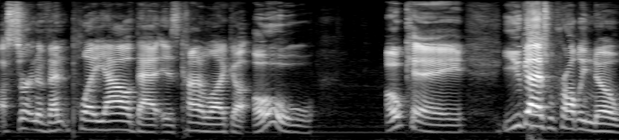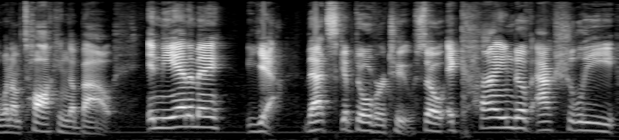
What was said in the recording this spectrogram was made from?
a certain event play out that is kind of like a, oh, okay. You guys will probably know what I'm talking about. In the anime, yeah, that skipped over too. So it kind of actually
